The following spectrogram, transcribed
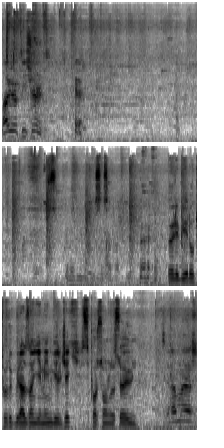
Love your t-shirt. Böyle bir yere oturduk. Birazdan yemeğim gelecek. Spor sonrası öğün. Selamlar.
